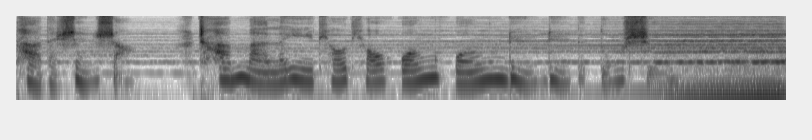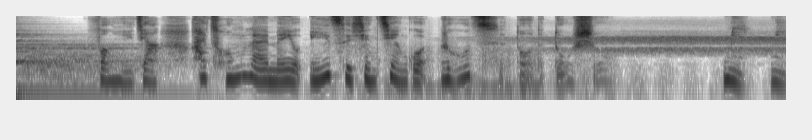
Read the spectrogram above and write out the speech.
她的身上缠满了一条条黄黄绿绿的毒蛇。方玉佳还从来没有一次性见过如此多的毒蛇。密密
